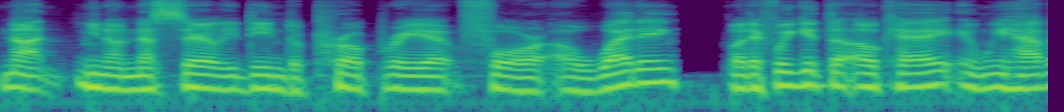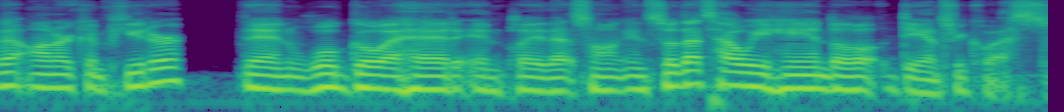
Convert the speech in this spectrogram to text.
not you know necessarily deemed appropriate for a wedding. But if we get the okay and we have it on our computer, then we'll go ahead and play that song. And so that's how we handle dance requests.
